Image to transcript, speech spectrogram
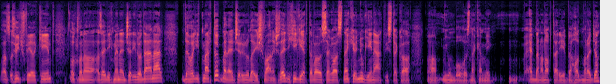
az, az ügyfélként ott van a, az egyik menedzser irodánál, de hogy itt már több menedzser iroda is van, és az egyik ígérte valószínűleg azt neki, hogy nyugén átvisztek a, a Jumbohoz nekem még ebben a naptár évben hadd maradjon.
